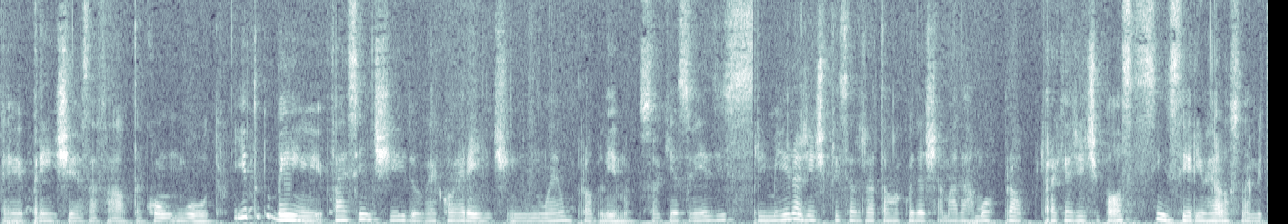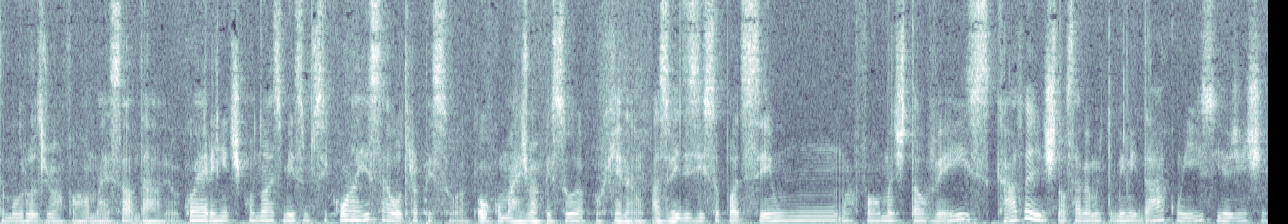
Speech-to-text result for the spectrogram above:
é, preencher essa falta com o outro. E tudo bem, faz sentido, é coerente, não é um problema. Só que às vezes, primeiro a gente precisa tratar uma coisa chamada amor próprio, para que a gente possa se inserir em um relacionamento amoroso de uma forma mais saudável, coerente com nós mesmos e com essa outra pessoa, ou com mais de uma pessoa, por que não? Às vezes isso pode ser um, uma forma de talvez, caso a gente não saiba muito bem lidar com isso e a gente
